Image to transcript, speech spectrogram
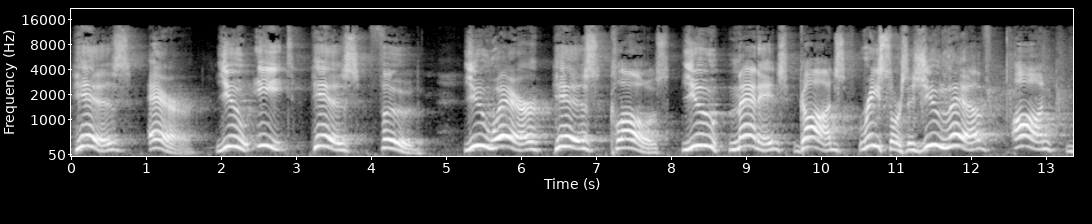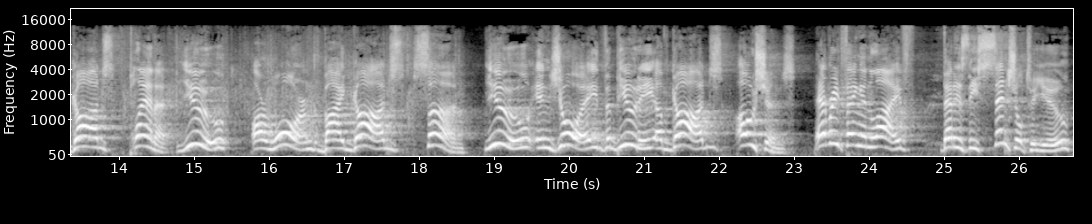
His air, you eat His food, you wear His clothes, you manage God's resources, you live on God's planet. You are warmed by God's sun. You enjoy the beauty of God's oceans. Everything in life that is essential to you,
